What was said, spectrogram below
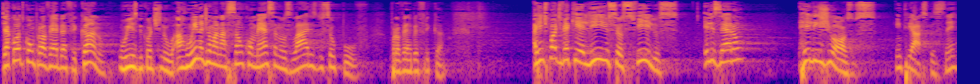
De acordo com o provérbio africano, o Wisby continua: a ruína de uma nação começa nos lares do seu povo. Provérbio africano. A gente pode ver que Eli e os seus filhos, eles eram religiosos, entre aspas, né?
